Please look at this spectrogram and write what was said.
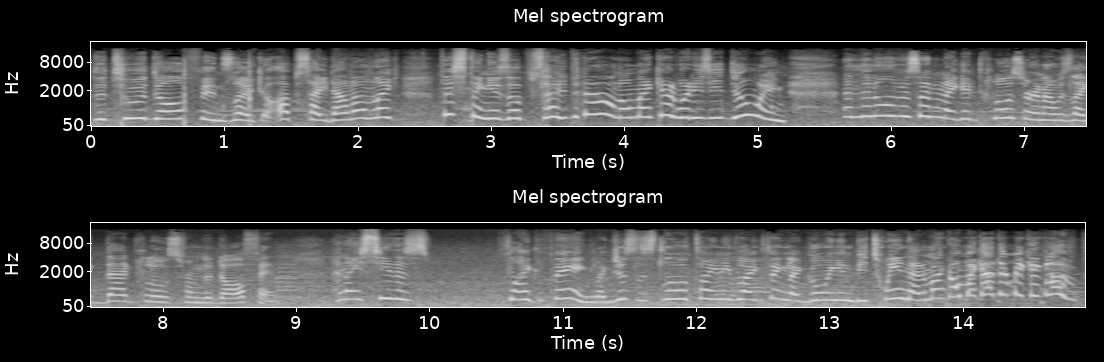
the two dolphins, like upside down. I'm like, this thing is upside down. Oh my God, what is he doing? And then all of a sudden I get closer and I was like that close from the dolphin. And I see this black thing, like just this little tiny black thing, like going in between that. I'm like, oh my god, they're making love,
